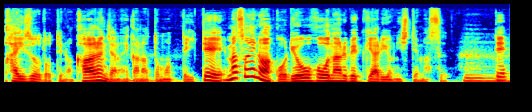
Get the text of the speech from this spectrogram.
解像度っていうのは変わるんじゃないかなと思っていて、まあ、そういうのはこう両方なるべくやるようにしてます。で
